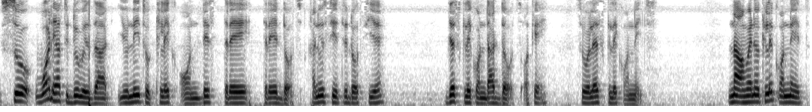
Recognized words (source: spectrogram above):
So what you have to do is that you need to click on this three three dots. Can you see three dots here? Just click on that dot okay? So let's click on it. Now when you click on it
